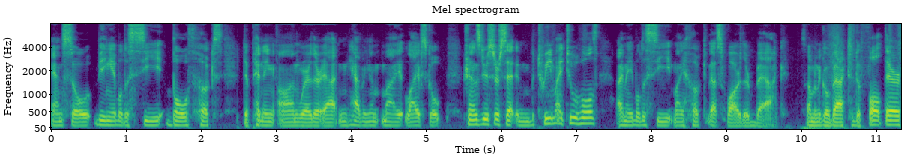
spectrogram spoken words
And so being able to see both hooks depending on where they're at and having my live scope transducer set in between my two holes, I'm able to see my hook that's farther back. So I'm going to go back to default there.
